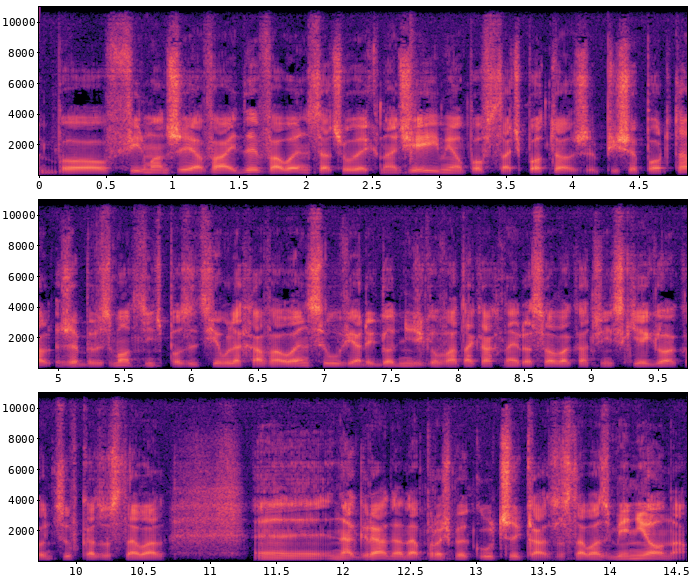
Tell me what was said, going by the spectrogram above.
bo film Andrzeja Wajdy, Wałęsa Człowiek Nadziei, miał powstać po to, że pisze portal, żeby wzmocnić pozycję Lecha Wałęsy, uwiarygodnić go w atakach na Jarosława Kaczyńskiego, a końcówka została e, nagrana na prośbę Kulczyka, została zmieniona.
